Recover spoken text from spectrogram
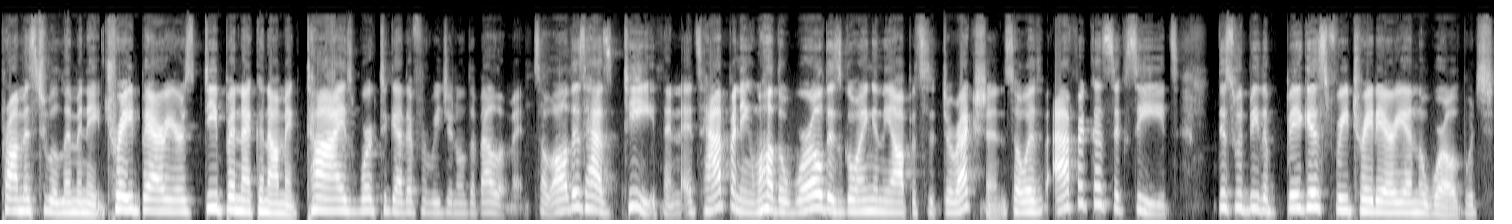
promise to eliminate trade barriers, deepen economic ties, work together for regional development. So all this has teeth and it's happening while the world is going in the opposite direction. So if Africa succeeds, this would be the biggest free trade area in the world, which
